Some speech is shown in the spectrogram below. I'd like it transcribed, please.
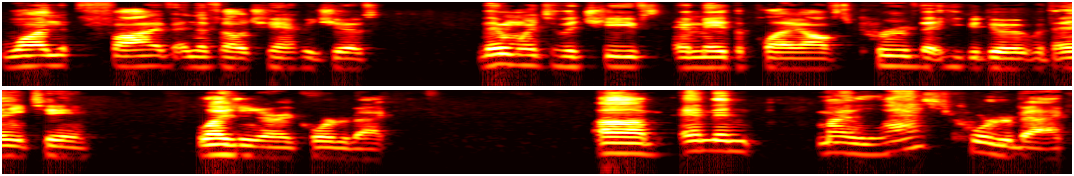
won five NFL championships, then went to the Chiefs and made the playoffs, proved that he could do it with any team. Legendary quarterback. Um, and then my last quarterback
